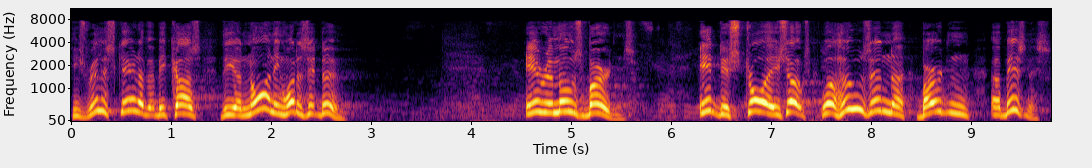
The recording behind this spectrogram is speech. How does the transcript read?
He's really scared of it because the anointing, what does it do? It removes burdens. It destroys yokes. Well, who's in the burden uh, business?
